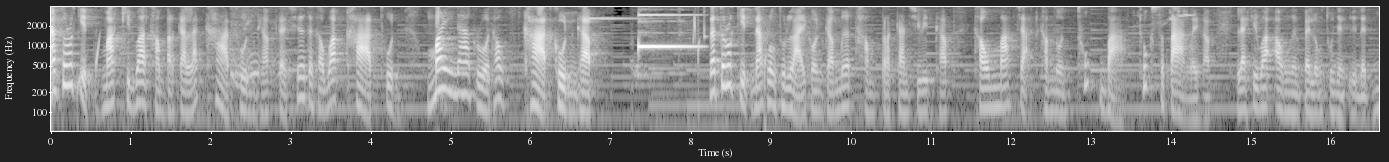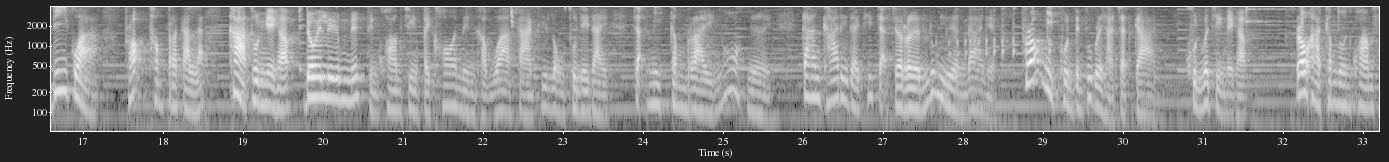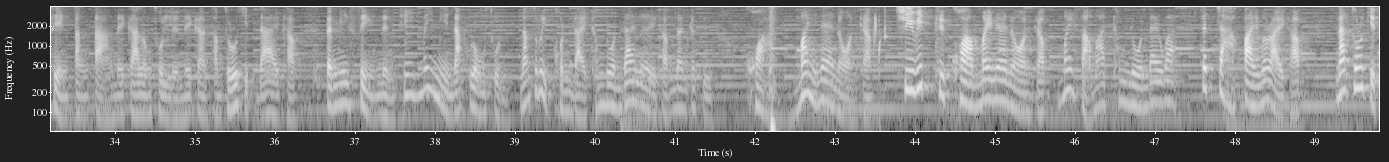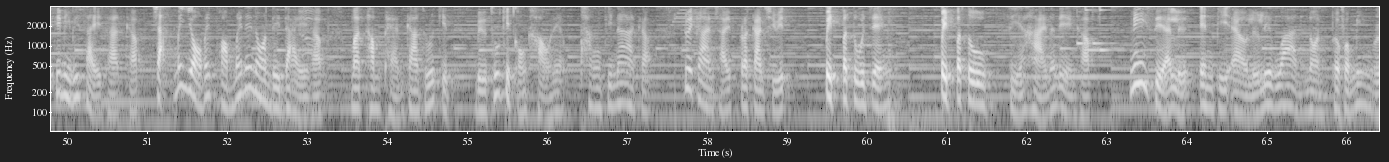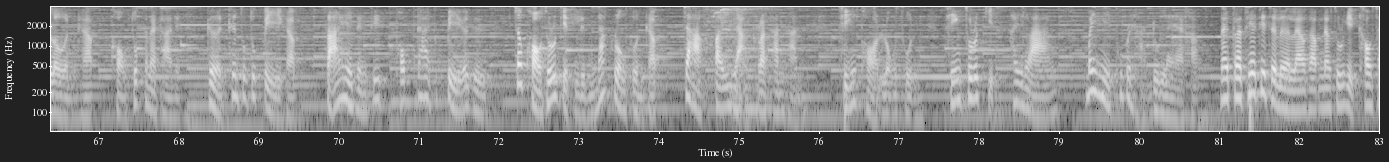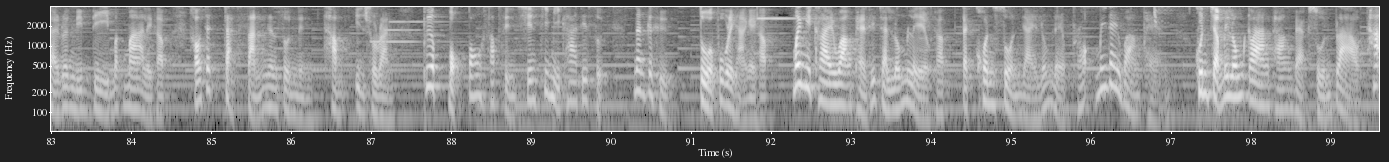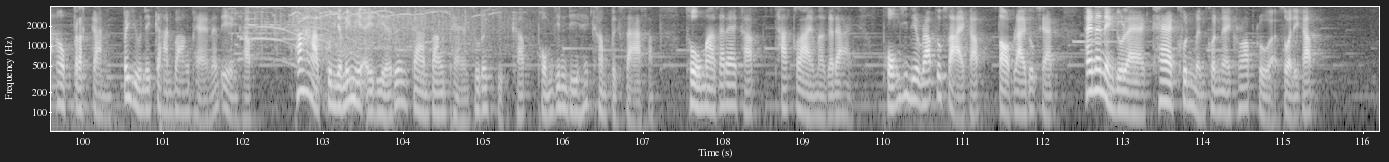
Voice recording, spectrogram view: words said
นักธุรกิจมักคิดว่าทำประกันและขาดทุนครับ แต่เชื่อเถอะครับว่าขาดทุนไม่น่ากลัวเท่าขาดคุณครับ นักธุรกิจนักลงทุนหลายคนครับเมื่อทำประกันชีวิตครับเขามักจะคำนวณทุกบาททุกสตางค์เลยครับ และคิดว่าเอาเงินไปลงทุนอย่างอื่นน่ะดีกว่า เพราะทำประกันและขาดทุนไงครับ โดยลืมนึกถึงความจริงไปข้อหนึ่งครับว่าการที่ลงทุนใด ๆ จะมีกำไรงอกเงย การค้าใด ๆ ที่จะเจริญรุ่งเรืองได้เนี่ยเพราะมีคุณเป็นผู้บริหารจัดการ คุณว่าจริงไหมครับ เราอาจคำนวณความเสี่ยงต่างๆ ในการลงทุนหรือในการทำธุรกิจได้ครับ แต่มีสิ่งหนึ่งที่ไม่มีนักลงทุน นักธุรกิจคนใดคำนวณได้เลยครับ นั่นก็คือความไม่แน่นอนครับ ชีวิตคือความไม่แน่นอนครับ ไม่สามารถคำนวณได้ว่าจะจากไปเมื่อไหร่ครับ นักธุรกิจที่มีวิสัยทัศน์ครับจะไม่ยอมให้ความไม่แน่นอนใด ๆ ครับ มาทำแผนการธุรกิจ หรือธุรกิจของเขาเนี่ยพังพินาศครับด้วยการใช้ประกันชีวิต ปิดประตูเจ๊ง ปิดประตูเสียหายนั่นเองครับหนี้เสียหรือ NPL หรือเรียกว่า non performing loan ครับของทุกธนาคารเนี่ยเกิดขึ้นทุกๆ ปีครับ สาเหตุหนึ่งที่พบได้ทุกปีก็คือ เจ้าของธุรกิจหรือนักลงทุนครับ จากไปอย่างกระทันหัน ทิ้งพอร์ตลงทุน ทิ้งธุรกิจให้ล้าง ไม่มีผู้บริหารดูแลครับ ในประเทศที่เจริญแล้วครับ นักธุรกิจเข้าใจเรื่องนี้ดีมากๆเลยครับ เขาจะจัดสรรเงินส่วนหนึ่งทำอินช r รันเพื่อปกป้องทรัพย์สินชิ้นที่มีค่าที่สุด นั่นก็คือตัวผู้บริหารไงครับ ไม่มีใครวางแผนที่จะล้มเหลวครับ แต่คนส่วนใหญ่ล้มเหลว เพราะไม่ได้วางแผน คุณจะไม่ล้มกลางทางแบบศูนย์เปล่า ถ้าเอาประกันไปอยู่ในการวางแผนนั่นเองครับ ถ้าหากคุณยังไม่มีไอเดียเรื่องการวางแผนธุรกิจครับ ผมยินดีให้คำปรึกษาครับ โทรมาก็ได้ครับทักไลน์มาก็ได้ ผมยินดีรับทุกสายครับ ตอบไลน์ทุกแชท ให้นั่นเองดูแลแค่คุณเหมือนคนในครอบครัว สวัสดีครับ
